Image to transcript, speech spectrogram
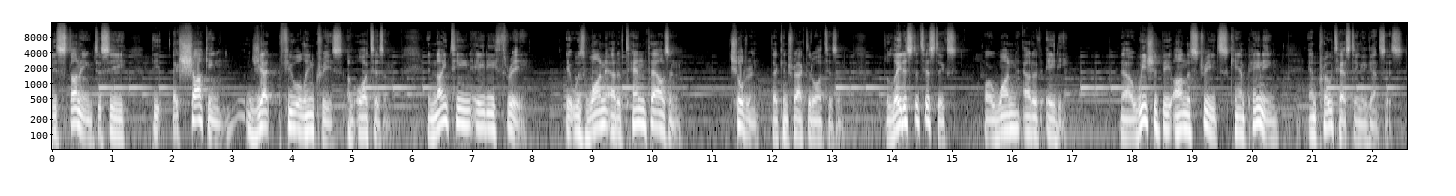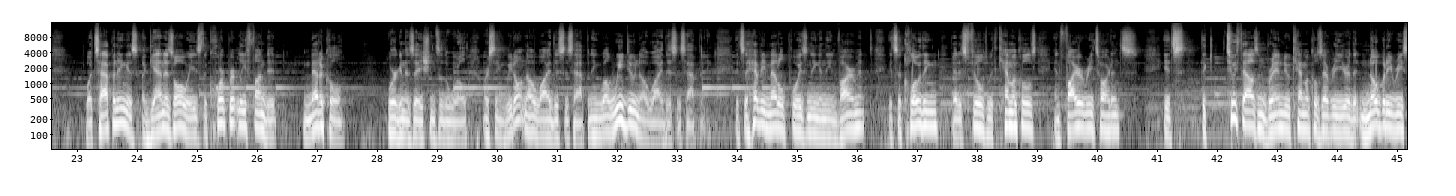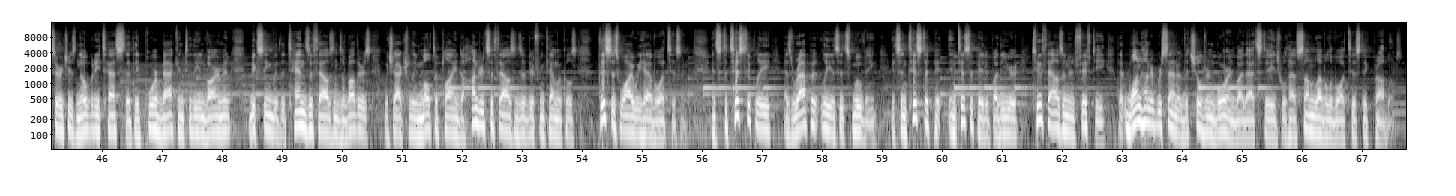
It is stunning to see the shocking jet fuel increase of autism. In 1983, it was one out of 10,000 children that contracted autism. The latest statistics are one out of 80. Now, we should be on the streets campaigning and protesting against this. What's happening is, again, as always, the corporately funded medical organizations of the world are saying, we don't know why this is happening. Well, we do know why this is happening. It's a heavy metal poisoning in the environment. It's a clothing that is filled with chemicals and fire retardants. It's the 2,000 brand new chemicals every year that nobody researches, nobody tests, that they pour back into the environment, mixing with the tens of thousands of others, which actually multiply into hundreds of thousands of different chemicals. This is why we have autism. And statistically, as rapidly as it's moving, it's anticipa anticipated by the year 2050 that 100% of the children born by that stage will have some level of autistic problems.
